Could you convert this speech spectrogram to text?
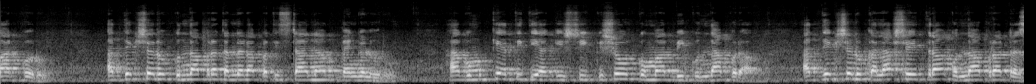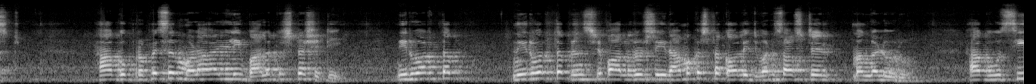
ಬಾರ್ಕೋರು, ಅಧ್ಯಕ್ಷರು ಕುಂದಾಪುರ ಕನ್ನಡ ಪ್ರತಿಷ್ಠಾನ ಬೆಂಗಳೂರು ಹಾಗೂ ಮುಖ್ಯ ಅತಿಥಿಯಾಗಿ ಶ್ರೀ ಕಿಶೋರ್ ಕುಮಾರ್ ಬಿ ಕುಂದಾಪುರ, ಅಧ್ಯಕ್ಷರು ಕಲಾಕ್ಷೇತ್ರ ಕುಂದಾಪುರ ಟ್ರಸ್ಟ್ ಹಾಗೂ ಪ್ರೊಫೆಸರ್ ಮೊಳಹಳ್ಳಿ ಬಾಲಕೃಷ್ಣ ಶೆಟ್ಟಿ, ನಿರ್ವರ್ತ ನಿರ್ವರ್ತ ಪ್ರಿನ್ಸಿಪಾಲರು ಶ್ರೀ ರಾಮಕೃಷ್ಣ ಕಾಲೇಜ್ ಒನ್ಸ್ ಹಾಸ್ಟೆಲ್, ಮಂಗಳೂರು, ಹಾಗೂ C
